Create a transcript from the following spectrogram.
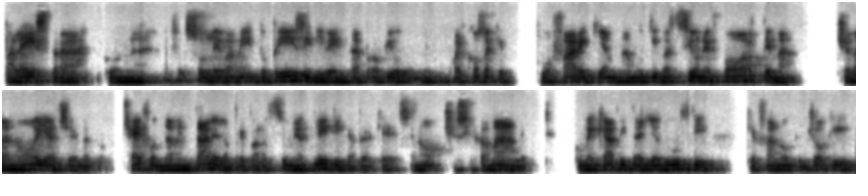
palestra con sollevamento pesi diventa proprio qualcosa che può fare chi ha una motivazione forte ma c'è la noia, c'è, la, c'è fondamentale la preparazione atletica perché se no ci si fa male. Come capita agli adulti che fanno giochi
